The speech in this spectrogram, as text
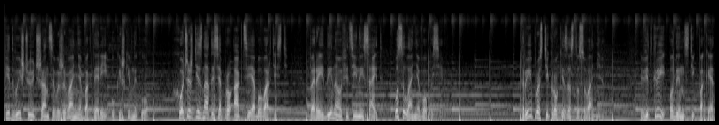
підвищують шанси виживання бактерій у кишківнику. Хочеш дізнатися про акції або вартість? Перейди на офіційний сайт, посилання в описі. Три прості кроки застосування. Відкрий один стік-пакет,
